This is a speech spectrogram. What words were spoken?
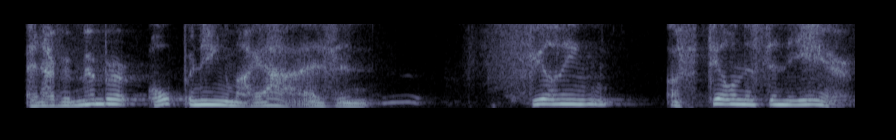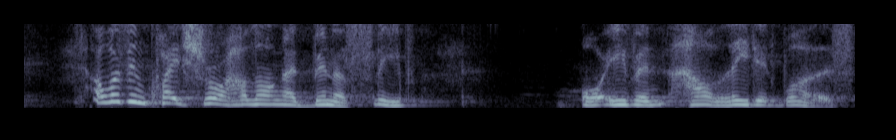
And I remember opening my eyes and feeling a stillness in the air. I wasn't quite sure how long I'd been asleep or even how late it was.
